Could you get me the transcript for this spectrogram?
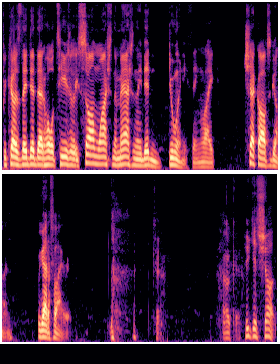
because they did that whole teaser. They saw him watching the match and they didn't do anything. Like Chekhov's gun. We got to fire it. Okay. Okay. Who gets shot?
